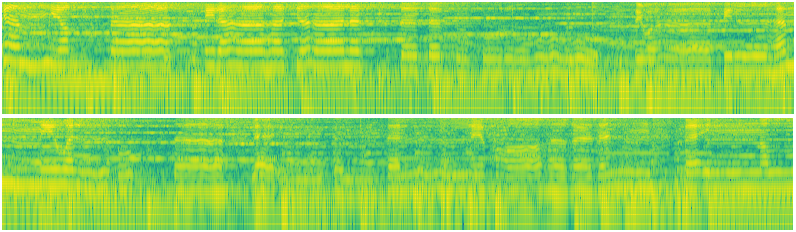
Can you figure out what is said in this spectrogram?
كم يقسى إلهك لست تذكره. سوى في الهم والبؤسى لئن تنسى اللقاء غدا فإن الله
